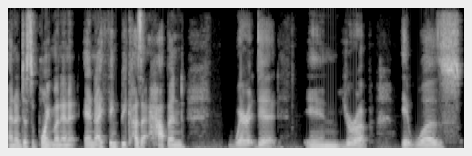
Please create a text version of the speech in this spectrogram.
and a disappointment. And, it, and I think because it happened where it did in Europe, it was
